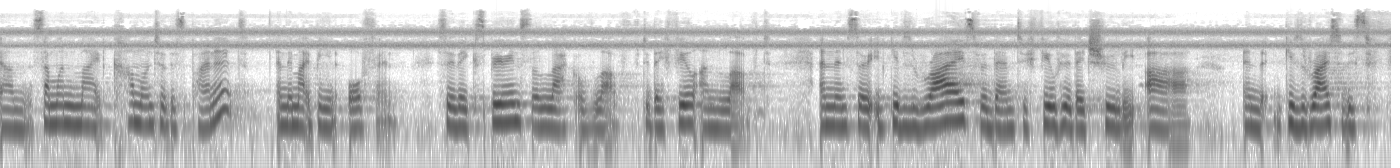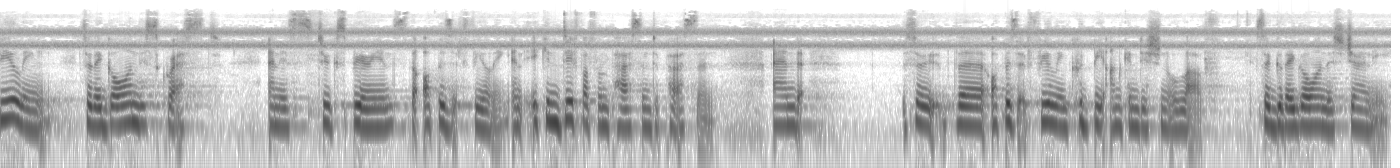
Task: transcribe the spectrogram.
um, someone might come onto this planet and they might be an orphan. So they experience the lack of love. Do they feel unloved? And then so it gives rise for them to feel who they truly are and gives rise to this feeling. So they go on this quest and it's to experience the opposite feeling. And it can differ from person to person. And so the opposite feeling could be unconditional love. So they go on this journey.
